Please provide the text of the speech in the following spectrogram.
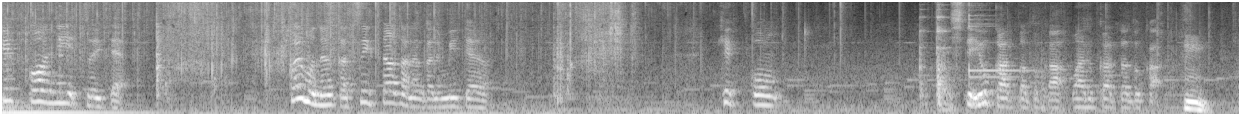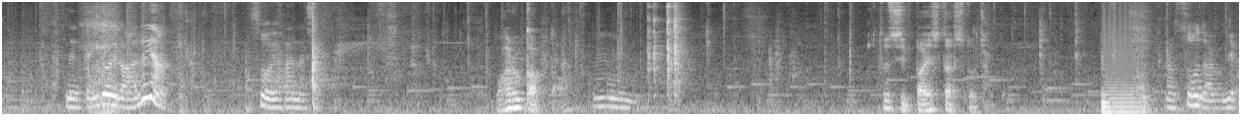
結婚について。これもなんかツイッターかなんかで見て結婚してよかったとか悪かったとかうん。なんかいろいろあるやん。そういう話。悪かった？うん。それ失敗した人じゃん。あそうだろうね。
